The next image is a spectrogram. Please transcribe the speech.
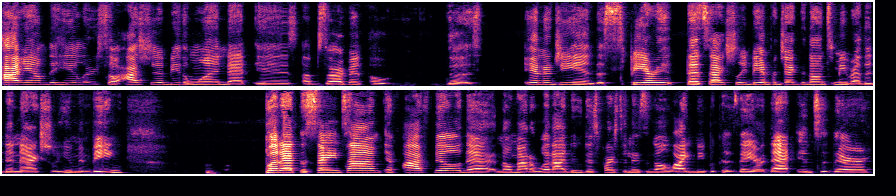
I am the healer, so I should be the one that is observant of the energy and the spirit that's actually being projected onto me rather than the actual human being. But at the same time, if I feel that no matter what I do, this person isn't going to like me because they are that into their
